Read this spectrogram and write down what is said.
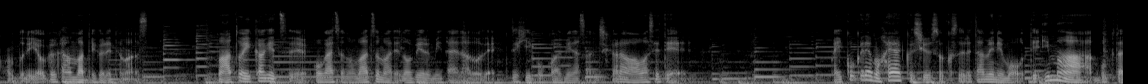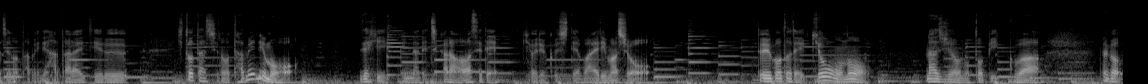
本当によく頑張ってくれてます。まあ、あと1ヶ月5月の末まで伸びるみたいなので是非ここは皆さん力を合わせて、まあ、一刻でも早く収束するためにもで今僕たちのために働いている人たちのためにも是非みんなで力を合わせて協力してまいりましょう。ということで今日のラジオのトピックはなんか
